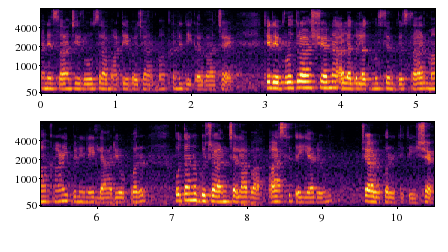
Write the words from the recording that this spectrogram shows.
અને સાંજે રોઝા માટે બજારમાં ખરીદી કરવા જાય. ત્યારે વડોદરા શહેરના અલગ અલગ મુસ્લિમ વિસ્તારમાં ખાણીપીણીની લારીઓ પર પોતાનું ગુજરાન ચલાવવા આજથી તૈયારીઓ ચાલુ કરી દીધી છે.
